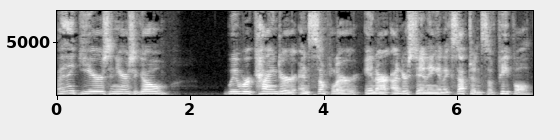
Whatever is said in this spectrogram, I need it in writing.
I think years and years ago, we were kinder and simpler in our understanding and acceptance of people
